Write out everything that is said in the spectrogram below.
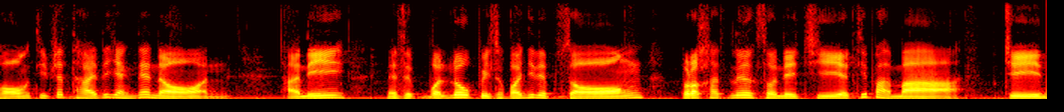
ของทีมชาติไทยได้อย่างแน่นอนทางนี้ในศึกบอลโลกปี 2022 ประคัดเลือกโซนเอเชียที่ผ่านมา จีน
